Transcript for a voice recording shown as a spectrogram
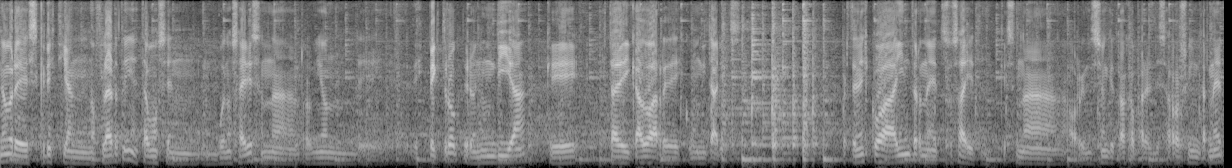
nombre es Cristian Noflerti, estamos en Buenos Aires en una reunión de, de espectro, pero en un día que está dedicado a redes comunitarias. Pertenezco a Internet Society, que es una organización que trabaja para el desarrollo de Internet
